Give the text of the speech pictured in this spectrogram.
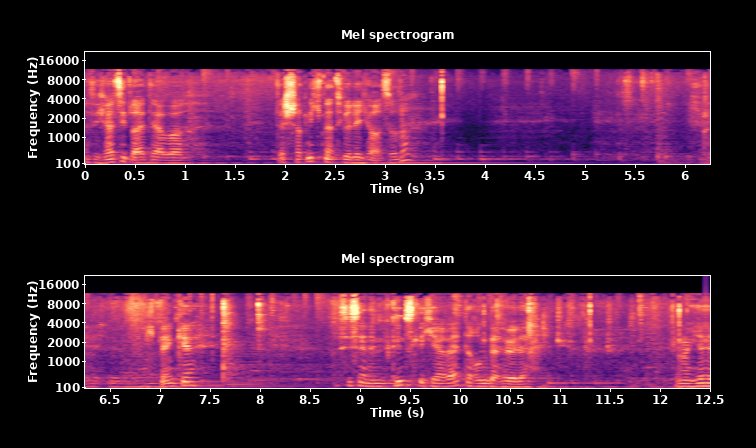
Also ich weiß nicht Leute, aber das schaut nicht natürlich aus, oder? Ich denke, das ist eine künstliche Erweiterung der Höhle. Wenn man hier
